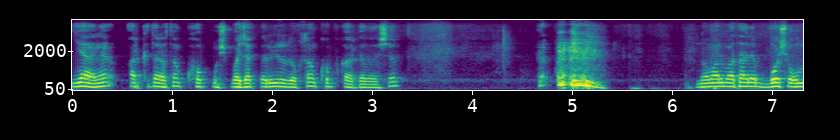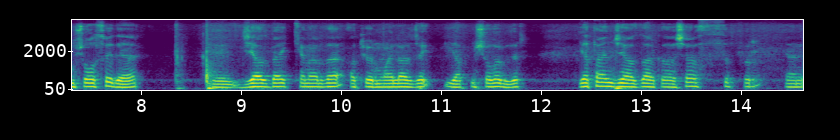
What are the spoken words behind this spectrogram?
Yani arka taraftan kopmuş. Bacakları %90 kopuk arkadaşlar. Normal batarya boş olmuş olsaydı eğer e, cihaz belki kenarda atıyorum aylarca yatmış olabilir. Yatan cihazda arkadaşlar sıfır yani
